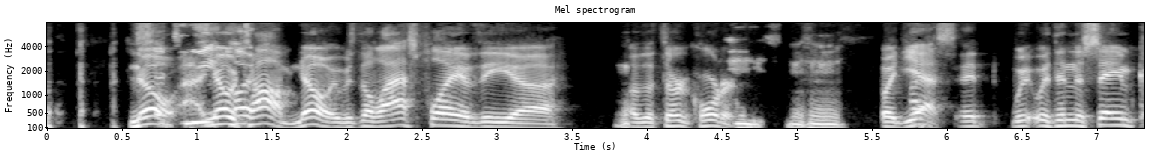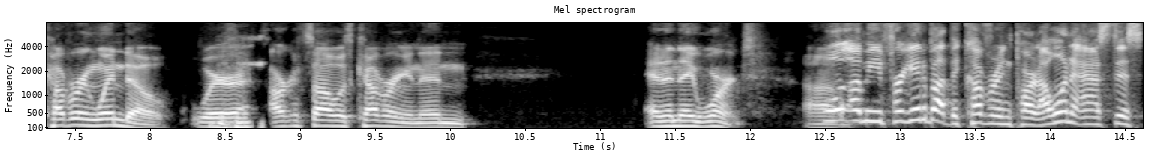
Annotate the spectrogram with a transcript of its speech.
No, no, Tom. No, it was the last play of the uh, of the third quarter. Mhm. But yes, it wi- within the same covering window where Mhm. Arkansas was covering, and then and then they weren't. Um, Well, I mean, forget about the covering part. I want to ask this:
